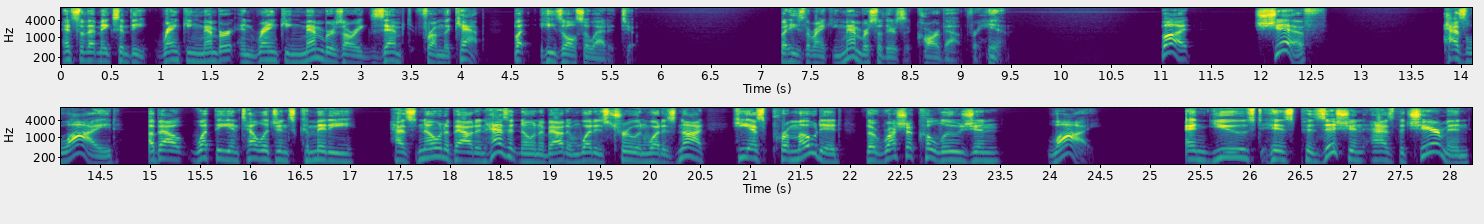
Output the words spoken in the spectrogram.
And so that makes him the ranking member, and ranking members are exempt from the cap. But he's also at it too but he's the ranking member, so there's a carve out for him. But Schiff has lied about what the Intelligence Committee has known about and hasn't known about, and what is true and what is not. He has promoted the Russia collusion lie and used his position as the chairman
